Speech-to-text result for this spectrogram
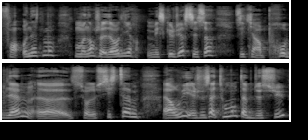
Enfin, honnêtement, maintenant j'adore lire. Mais ce que je veux dire, c'est ça, c'est qu'il y a un problème euh, sur le système. Alors oui, je sais, tout le monde tape dessus.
